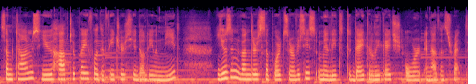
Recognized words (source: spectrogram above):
Sometimes you have to pay for the features you don't even need. Using vendor support services may lead to data leakage or another threat.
